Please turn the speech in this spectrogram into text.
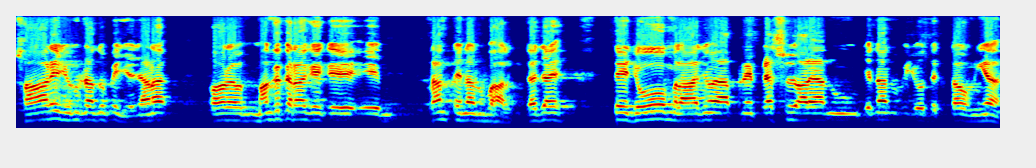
ਸਾਰੇ ਯੂਨਿਟਾਂ ਤੋਂ ਭੇਜਿਆ ਜਾਣਾ ਔਰ ਮੰਗ ਕਰਾਂਗੇ ਕਿ ਇਹ ਤੁਰੰਤ ਇਹਨਾਂ ਨੂੰ ਬਹਾਲ ਕੀਤਾ ਜਾਏ ਤੇ ਜੋ ਮੁਲਾਜ਼ਮ ਆਪਣੇ ਪ੍ਰੈਸ ਵਾਲਿਆਂ ਨੂੰ, ਜਿਨ੍ਹਾਂ ਨੂੰ ਵੀ ਜੋ ਦਿੱਕਤਾਂ ਹੋਣੀਆਂ,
